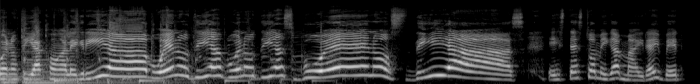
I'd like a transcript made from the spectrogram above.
Buenos días con alegría. Buenos días, buenos días, buenos días. Esta es tu amiga Mayra Ibet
